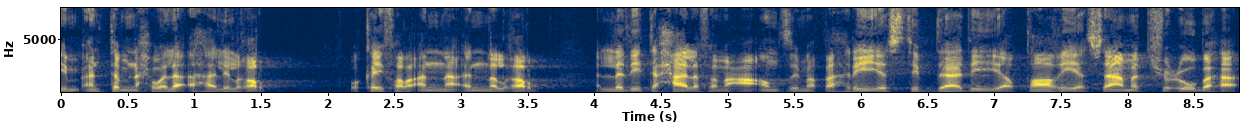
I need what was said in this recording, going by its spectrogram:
أن تمنح ولاءها للغرب. وكيف رأنا أن الغرب الذي تحالف مع أنظمة قهرية استبدادية طاغية سامت شعوبها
